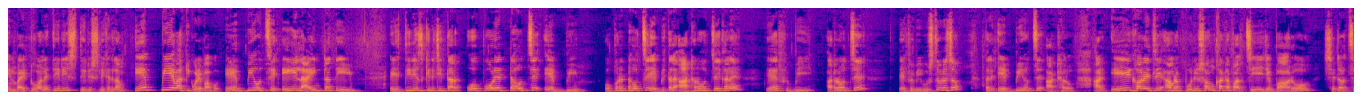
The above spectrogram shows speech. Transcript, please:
এন বাই টু মানে তিরিশ তিরিশ লিখে দিলাম এফ বি এবার কী করে পাবো? এফ বি হচ্ছে এই লাইনটাতেই এই যে তিরিশ ঘিরেছি, তার ওপরেরটা হচ্ছে এফ বি ওপরেরটা হচ্ছে এফ বি তাহলে আঠারো হচ্ছে এখানে এফ বি আঠারো হচ্ছে এফ বি বুঝতে পেরেছ? তাহলে এফ বি হচ্ছে আঠারো। আর এই ঘরে যে আমরা পরিসংখ্যাটা পাচ্ছি যে বারো, সেটা হচ্ছে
